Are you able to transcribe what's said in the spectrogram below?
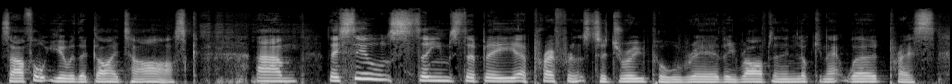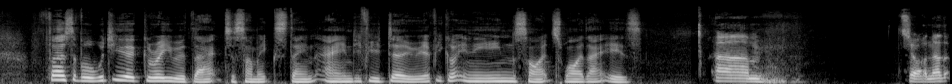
So I thought you were the guy to ask. Um, there still seems to be a preference to Drupal, really, rather than looking at WordPress. First of all, would you agree with that to some extent? And if you do, have you got any insights why that is? Um, so another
